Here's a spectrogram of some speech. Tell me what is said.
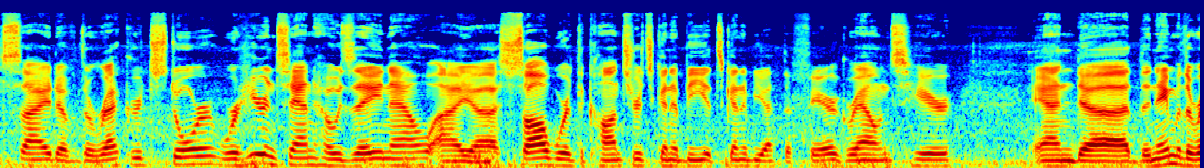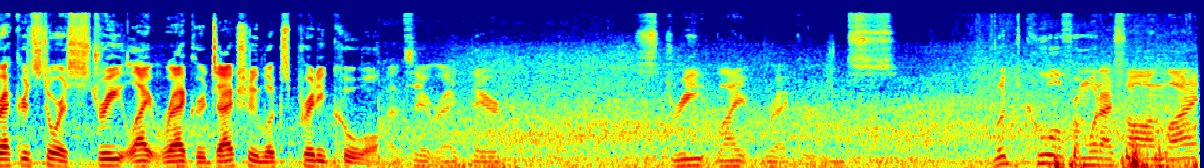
Outside of the record store. We're here in San Jose now. I uh, saw where the concert's gonna be. It's gonna be at the fairgrounds here. And uh, the name of the record store is Streetlight Records. Actually looks pretty cool. That's it right there. Streetlight Records. Looked cool from what I saw online.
